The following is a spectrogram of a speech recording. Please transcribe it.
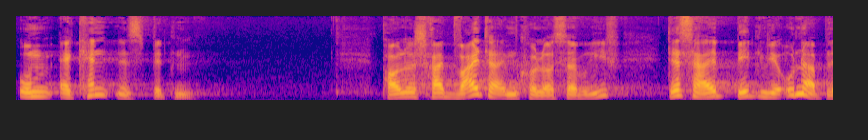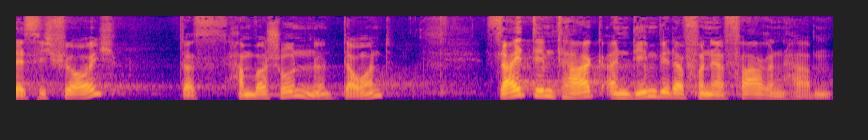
um Erkenntnis bitten. Paulus schreibt weiter im Kolosserbrief, deshalb beten wir unablässig für euch, das haben wir schon, ne, dauernd, seit dem Tag, an dem wir davon erfahren haben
